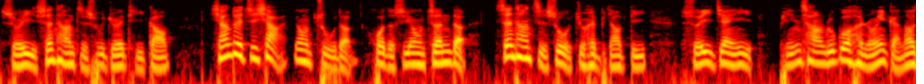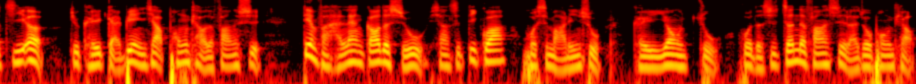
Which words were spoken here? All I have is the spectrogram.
所以升糖指数就会提高。相对之下，用煮的或者是用蒸的，升糖指数就会比较低。所以建议平常如果很容易感到饥饿，就可以改变一下烹调的方式。淀粉含量高的食物，像是地瓜或是马铃薯，可以用煮或者是蒸的方式来做烹调。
